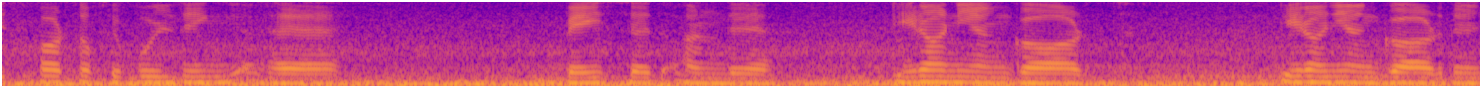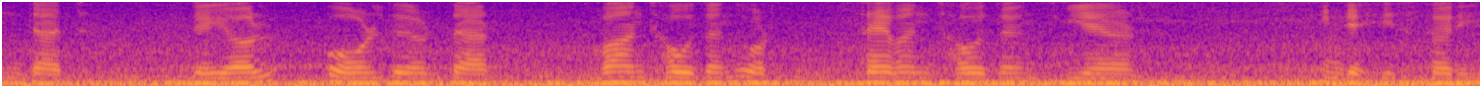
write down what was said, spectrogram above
this part of the building uh, based on the Iranian guard Iranian garden that they are older than 1000 or 7000 years in the history.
